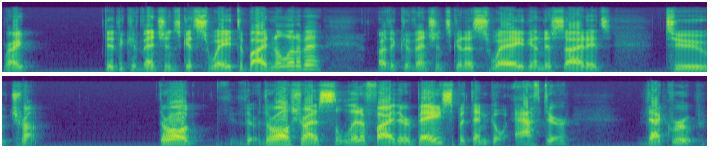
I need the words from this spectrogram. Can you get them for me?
right? Did the conventions get swayed to Biden a little bit? Are the conventions going to sway the undecideds to Trump? They're all they're, they're all trying to solidify their base, but then go after that group.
